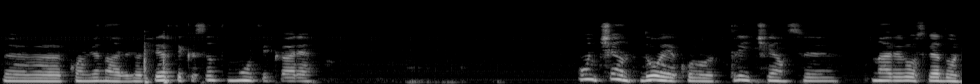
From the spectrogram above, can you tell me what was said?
uh, convenabile oferte, că sunt multe care un cent, doi acolo, trei cenți, n-are rost să le aduni.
